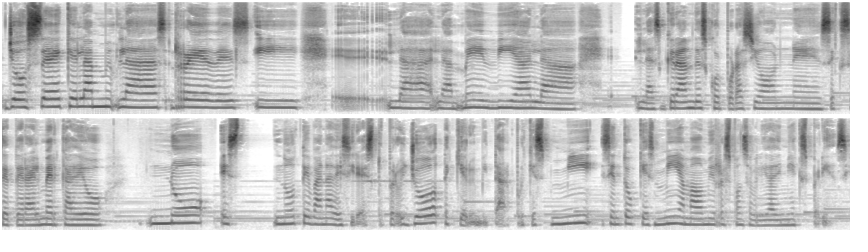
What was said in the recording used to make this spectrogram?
yo sé que las redes y eh, la, media, las grandes corporaciones, etcétera, el mercadeo, no, no te van a decir esto, pero yo te quiero invitar porque es mi, siento que es mi amado, mi responsabilidad y mi experiencia.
